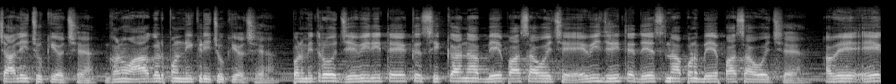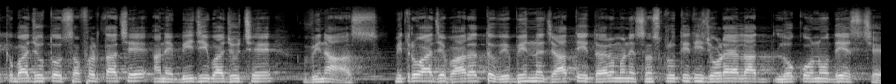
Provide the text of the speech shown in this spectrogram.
ચાલી ચૂક્યો છે. ઘણો આગળ પણ નીકળી ચૂક્યો છે. પણ મિત્રો, જેવી રીતે એક સિક્કાના બે પાસા હોય છે, એવી જ રીતે દેશના પણ બે પાસા હોય છે. હવે એક બાજુ તો સફળતા છે અને બીજી બાજુ છે વિનાશ. મિત્રો, આજે ભારત વિભિન્ન જાતિ, ધર્મ અને સંસ્કૃતિથી જોડાયેલા લોકોનો દેશ છે,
